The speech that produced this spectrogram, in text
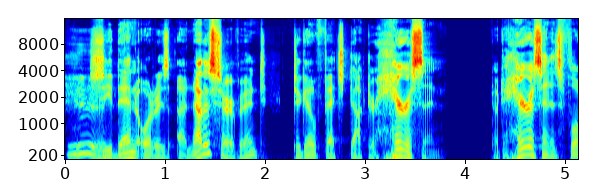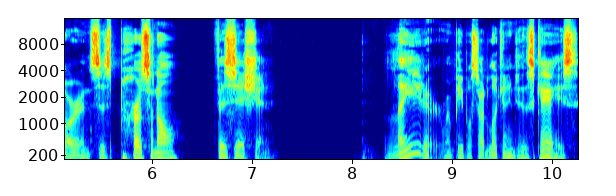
She then orders another servant to go fetch Dr. Harrison. Dr. Harrison is Florence's personal physician. Later, when people start looking into this case,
